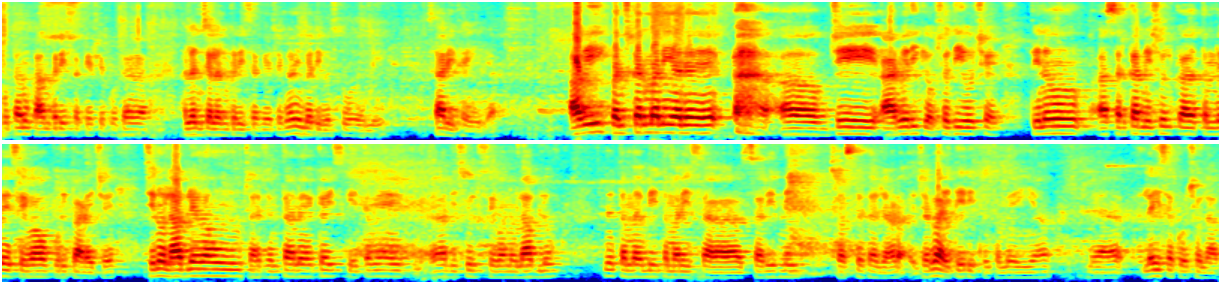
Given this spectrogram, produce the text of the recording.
પોતાનું કામ કરી શકે છે, પોતાના હલનચલન કરી શકે છે, ઘણી બધી વસ્તુઓ એમની સારી થઈ અહીંયા આવી પંચકર્માની અને જે આયુર્વેદિક ઔષધિઓ છે તેનો આ સરકાર નિઃશુલ્ક તમને સેવાઓ પૂરી પાડે છે. જેનો લાભ લેવા હું જનતાને કહીશ કે તમે આ નિઃશુલ્ક સેવાનો લાભ લો અને તમે બી તમારી શરીરની સ્વસ્થતા જાળ- જળવાય તે રીતનું તમે અહીંયા લઈ શકો છો લાભ,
